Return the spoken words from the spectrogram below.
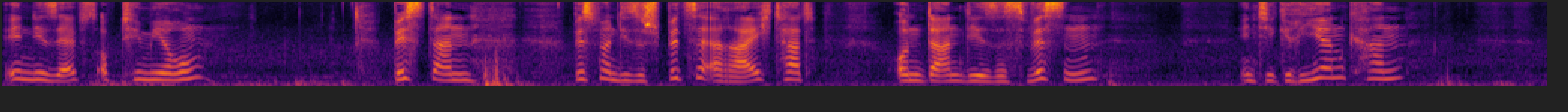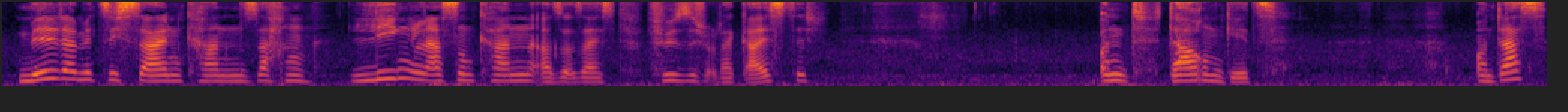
in die Selbstoptimierung, bis dann bis man diese Spitze erreicht hat und dann dieses Wissen integrieren kann, milder mit sich sein kann, Sachen liegen lassen kann, also sei es physisch oder geistig. Und darum geht's. Und das,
